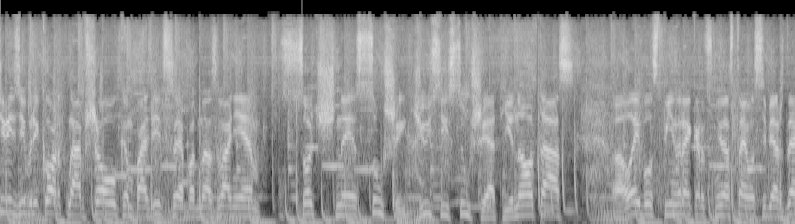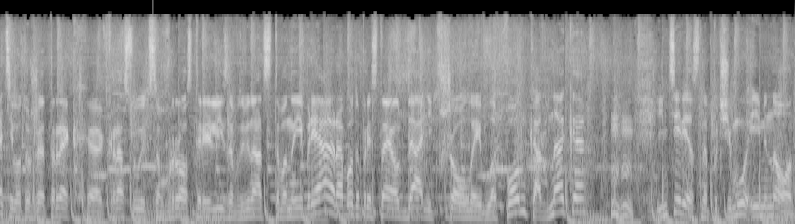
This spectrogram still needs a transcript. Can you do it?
очереди в рекорд клаб шоу композиция под названием «Сочные суши» «Juicy Суши» от Енотас. Э, лейбл Spin Records не заставил себя ждать, и вот уже трек э, красуется в рост релизов 12 ноября. Работу представил Даник в шоу лейбла «Фонк», однако интересно, почему именно он.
